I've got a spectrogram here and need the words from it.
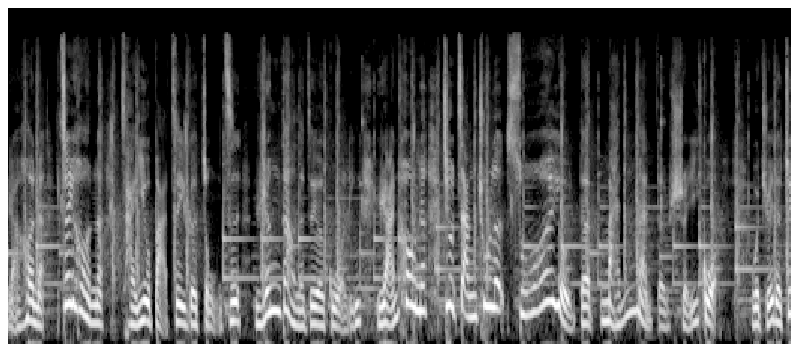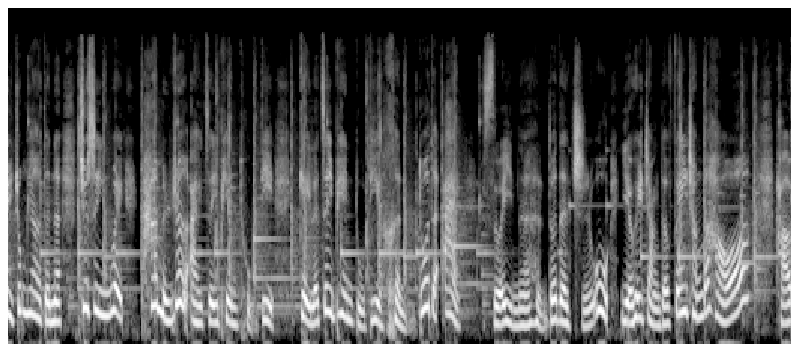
然后呢，最后呢，才又把这个种子扔到了这个果林，然后呢，就长出了所有的满满的水果。我觉得最重要的呢，就是因为他们热爱这一片土地，给了这一片土地很多的爱，所以呢，很多的植物也会长得非常的好哦。好，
